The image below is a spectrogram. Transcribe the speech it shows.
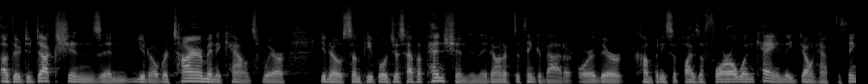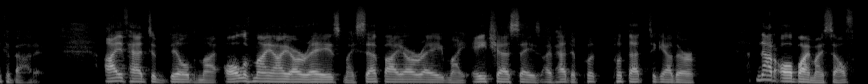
other deductions and you know retirement accounts where you know some people just have a pension and they don't have to think about it or their company supplies a 401k and they don't have to think about it i've had to build my all of my iras my sep ira my hsas i've had to put put that together not all by myself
